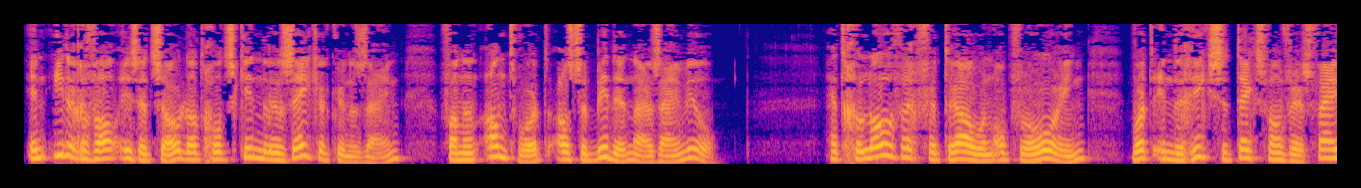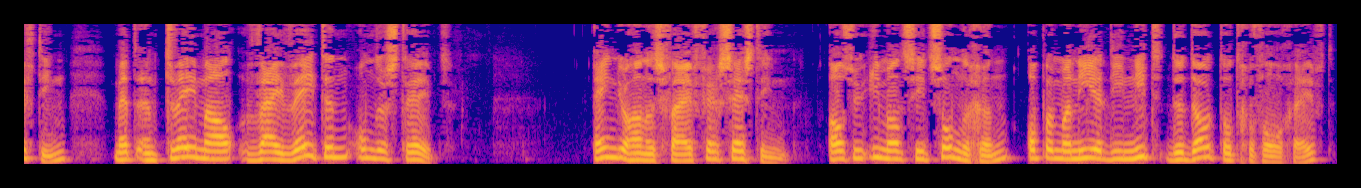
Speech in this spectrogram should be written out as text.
In ieder geval is het zo dat Gods kinderen zeker kunnen zijn van een antwoord als ze bidden naar zijn wil. Het gelovig vertrouwen op verhoring wordt in de Griekse tekst van vers 15 met een tweemaal wij weten onderstreept. 1 Johannes 5 vers 16 Als u iemand ziet zondigen op een manier die niet de dood tot gevolg heeft,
